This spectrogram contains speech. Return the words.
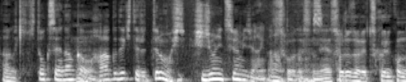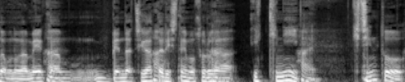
あの機器特性なんかを把握できてるっていうのも非常に強みじゃないかなと思います、そうですね、それぞれ作り込んだものがメーカー、はい、ベンダー違ったりしても、それが一気に、はいきちんと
